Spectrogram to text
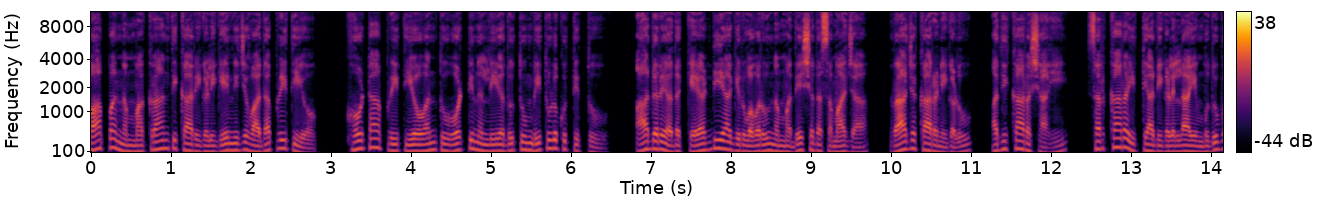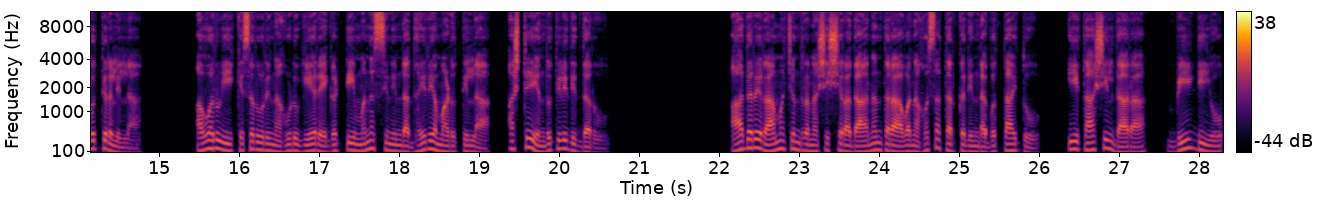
ಪಾಪ ನಮ್ಮ ಕ್ರಾಂತಿಕಾರಿಗಳಿಗೆ ನಿಜವಾದ ಪ್ರೀತಿಯೋ? ಖೋಟಾ ಪ್ರೀತಿಯೋ ಅಂತೂ ಒಟ್ಟಿನಲ್ಲಿ ಅದು ತುಂಬಿ ತುಳುಕುತ್ತಿತ್ತು. ಆದರೆ ಅದಕ್ಕೆ ಅಡ್ಡಿಯಾಗಿರುವವರು ನಮ್ಮ ದೇಶದ ಸಮಾಜ, ರಾಜಕಾರಣಿಗಳು, ಅಧಿಕಾರಶಾಹಿ, ಸರ್ಕಾರ ಇತ್ಯಾದಿಗಳೆಲ್ಲ ಎಂಬುದು ಗೊತ್ತಿರಲಿಲ್ಲ. ಅವರು ಈ ಕೆಸರೂರಿನ ಹುಡುಗಿಯರೇ ಗಟ್ಟಿ ಮನಸ್ಸಿನಿಂದ ಧೈರ್ಯ ಮಾಡುತ್ತಿಲ್ಲ, ಅಷ್ಟೇ ಎಂದು ತಿಳಿದಿದ್ದರು. ಆದರೆ ರಾಮಚಂದ್ರನ ಶಿಷ್ಯರಾದ ಅನಂತರ ಅವನ ಹೊಸ ತರ್ಕದಿಂದ ಗೊತ್ತಾಯ್ತು, ಈ ತಹಶೀಲ್ದಾರ ಬಿಡಿಒ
